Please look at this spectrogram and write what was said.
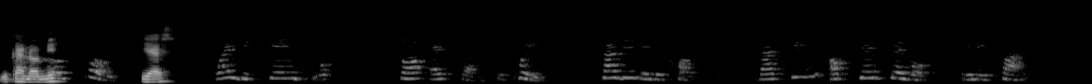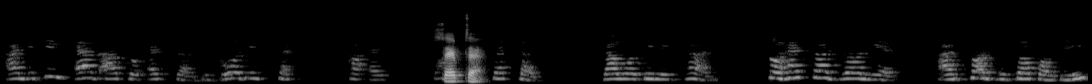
You cannot meet. Oh, so, yes. When the king saw Esther, the queen, standing in the court, that she obtained favor in his sight, and the king held out to Esther the golden scepter, scepter. scepter that was in his hand. So Esther drew near and touched the top of the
